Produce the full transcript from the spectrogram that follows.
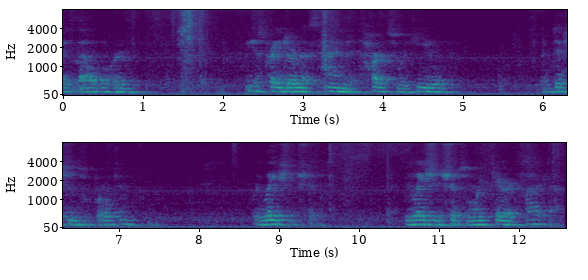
picked out, Lord. We just pray during this time that hearts were healed, addictions were broken, relationships, relationships were repaired, Father God.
